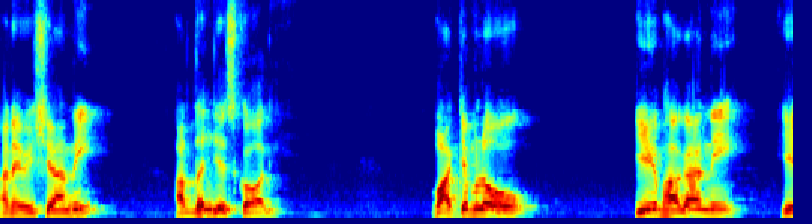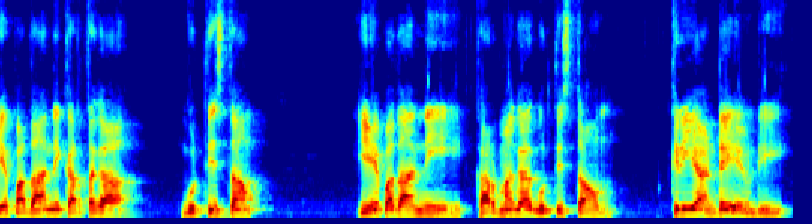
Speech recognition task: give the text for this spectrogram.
అనే విషయాన్ని అర్థం చేసుకోవాలి. వాక్యంలో ఏ భాగాన్ని ఏ పదాన్ని కర్తగా గుర్తిస్తాం? ఏ పదాన్ని కర్మగా గుర్తిస్తాం? క్రియ అంటే ఏమిటి?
